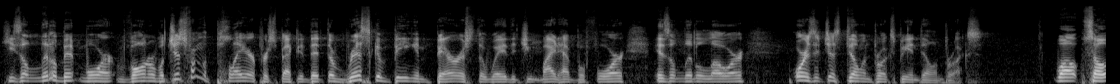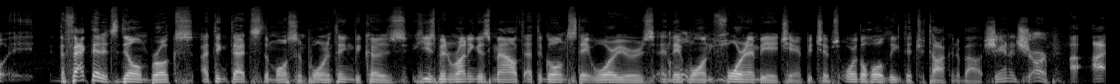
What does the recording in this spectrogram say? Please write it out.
he's a little bit more vulnerable just from the player perspective that the risk of being embarrassed the way that you might have before is a little lower or is it just Dillon Brooks being Dillon Brooks? Well, so the fact that it's Dillon Brooks, I think that's the most important thing because he's been running his mouth at the Golden State Warriors and the they've won league. four NBA championships or the whole league that you're talking about. Shannon Sharpe. I, I,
